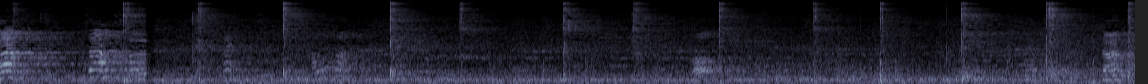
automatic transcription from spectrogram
上上，哎，好，干？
